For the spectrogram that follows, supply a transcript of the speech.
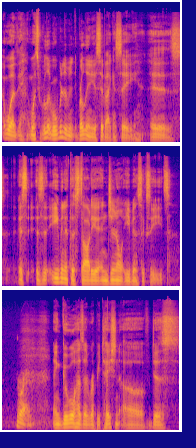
What what's really what we really, really need to sit back and see is is is even if the Stadia in general even succeeds, right, and Google has a reputation of just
